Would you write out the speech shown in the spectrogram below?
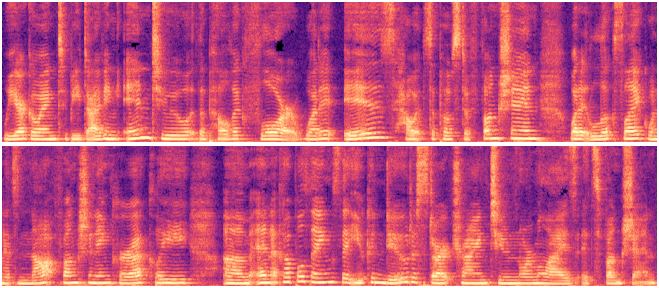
We are going to be diving into the pelvic floor, what it is, how it's supposed to function, what it looks like when it's not functioning correctly, um, and a couple things that you can do to start trying to normalize its function.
